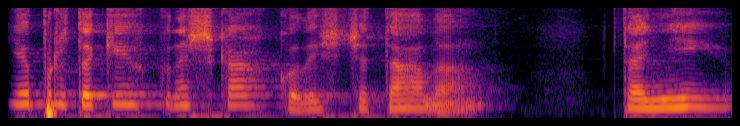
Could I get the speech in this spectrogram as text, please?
Я про таких книжках колись читала. Та ні,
